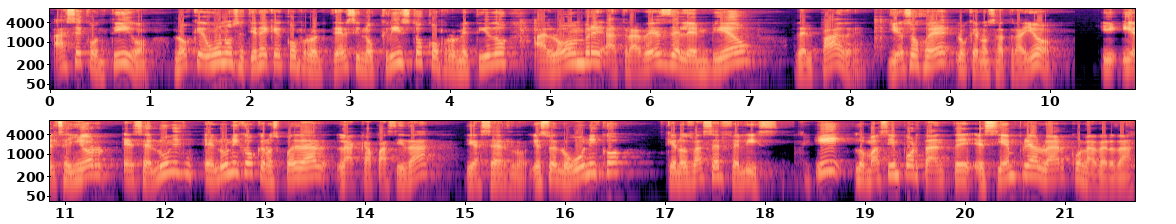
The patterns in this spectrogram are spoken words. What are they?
hace contigo. No que uno se tiene que comprometer, sino Cristo comprometido al hombre a través del envío del Padre. Y eso fue lo que nos atrayó. Y, el Señor es el, el único que nos puede dar la capacidad de hacerlo. Y eso es lo único que nos va a hacer feliz. Y lo más importante es siempre hablar con la verdad,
